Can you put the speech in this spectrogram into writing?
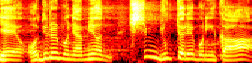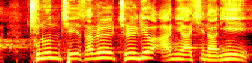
예, 어디를 보냐면 16절에 보니까 주는 제사를 즐겨 아니하시나니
